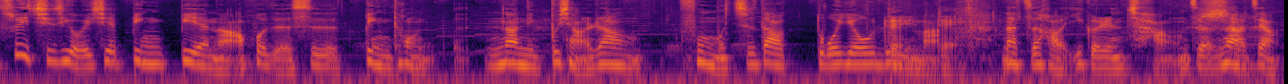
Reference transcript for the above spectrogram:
所以其实有一些病变啊，或者是病痛，那你不想让。父母知道多忧虑嘛？对，那只好一个人藏着。那这样，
